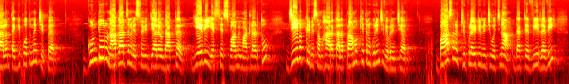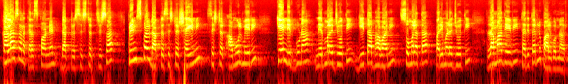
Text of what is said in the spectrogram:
కాలం తగ్గిపోతుందని చెప్పారు. గుంటూరు నాగార్జున విశ్వవిద్యాలయం డాక్టర్ ఏవిఎస్ఎస్ స్వామి మాట్లాడుతూ జీవక్రిమి సంహారకాల ప్రాముఖ్యతను గురించి వివరించారు. బాసర ట్రిపుల్ ఐటీ నుంచి వచ్చిన డాక్టర్ వి రవి కళాశాల correspondent doctor sister Trisha principal doctor sister Shiny sister Amul Mary K Nirguna Nirmala Jyothi గీతా భవాని సుమలత పరిమళ జ్యోతి రమాదేవి తదితరులు పాల్గొన్నారు.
